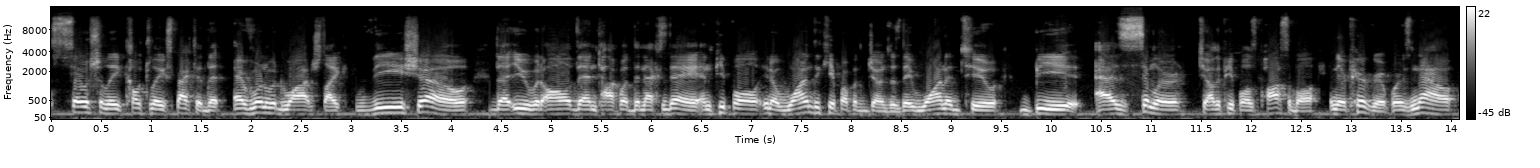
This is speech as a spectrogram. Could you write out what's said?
socially culturally expected that everyone would watch like the show that you would all then talk about the next day and people you know wanted to keep up with the Joneses they wanted to be as similar to other people as possible in their peer group whereas now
